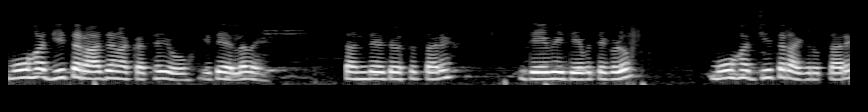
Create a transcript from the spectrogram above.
ಮೋಹಜೀತ ರಾಜನ ಕಥೆಯು ಇದೆಯಲ್ಲವೇ ತಂದೆ ತಿಳಿಸುತ್ತಾರೆ, ದೇವಿ ದೇವತೆಗಳು ಮೋಹಜೀತರಾಗಿರುತ್ತಾರೆ.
